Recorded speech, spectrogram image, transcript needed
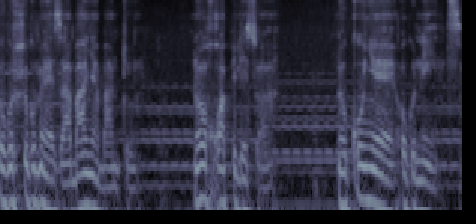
ukuhlukumeza abanye abantu norhwaphilizwa nokunye okuninzi.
